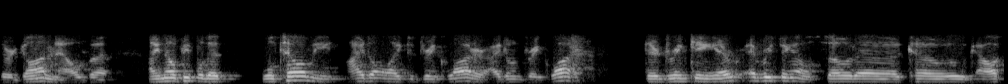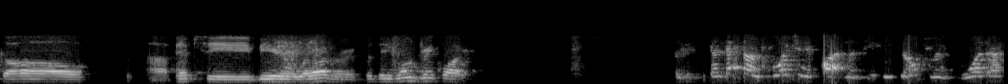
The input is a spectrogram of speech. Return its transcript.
they're gone now. But I know people that will tell me I don't like to drink water. I don't drink water. They're drinking everything else: soda, Coke, alcohol, uh, Pepsi, beer, whatever. But they won't drink water. And that's the unfortunate part when people don't drink water,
